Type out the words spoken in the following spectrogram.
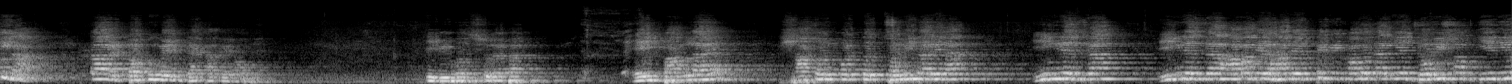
কিনা তার ডকুমেন্ট দেখাতে হবে। কি বিভৎস ব্যাপার। এই বাংলায় শাসন করত জমিদারেরা, ইংরেজরা ইংরেজরা আমাদের হাতের থেকে ক্ষমতা নিয়ে জমি সব দিয়ে দিল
